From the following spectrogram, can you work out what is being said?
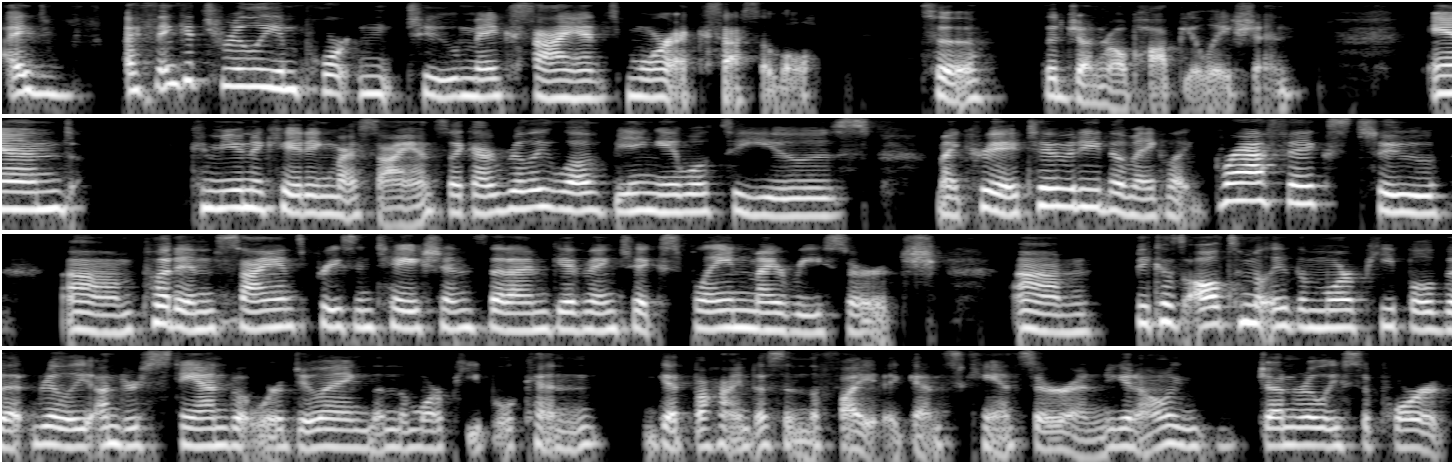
I I think it's really important to make science more accessible to the general population and communicating my science. Like I really love being able to use my creativity to make like graphics to um, put in science presentations that I'm giving to explain my research. Um, because ultimately, the more people that really understand what we're doing, then the more people can get behind us in the fight against cancer and, you know, generally support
